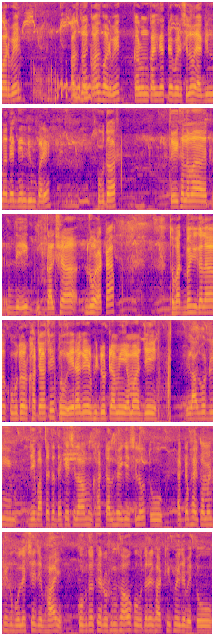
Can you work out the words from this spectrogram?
পারবে আজ নয়, কাল পারবে কারণ কালকে একটা বেড়েছিল, একদিন বাদে একদিন ডিম পারে কবুতর। তো এখানে আমার দি- কালচিরা জোড়াটা। তো বাদ বাকি গেলা কবুতর খাঁচা আছে। তো এর আগের ভিডিওটা আমি আমার যে লাল বডি যে বাচ্চাটা দেখেছিলাম ঘাট টাল হয়ে গিয়েছিল। তো একটা ভাই কমেন্ট থেকে বলেছে যে, ভাই, কবুতরকে রসুন খাওয়াও, কবুতরের ঘাট ঠিক হয়ে যাবে। তো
